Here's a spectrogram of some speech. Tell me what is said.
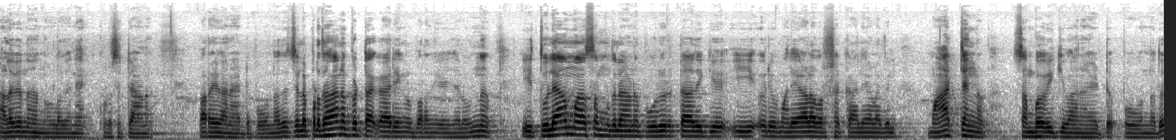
നൽകുന്നതെന്നുള്ളതിനെ കുറിച്ചിട്ടാണ് പറയുവാനായിട്ട് പോകുന്നത്. ചില പ്രധാനപ്പെട്ട കാര്യങ്ങൾ പറഞ്ഞു കഴിഞ്ഞാൽ ഒന്ന് ഈ തുലാം മാസം മുതലാണ് പൂരുരുട്ടാതിക്ക് ഈ ഒരു മലയാള വർഷ കാലയളവിൽ മാറ്റങ്ങൾ സംഭവിക്കുവാനായിട്ട് പോകുന്നത്.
